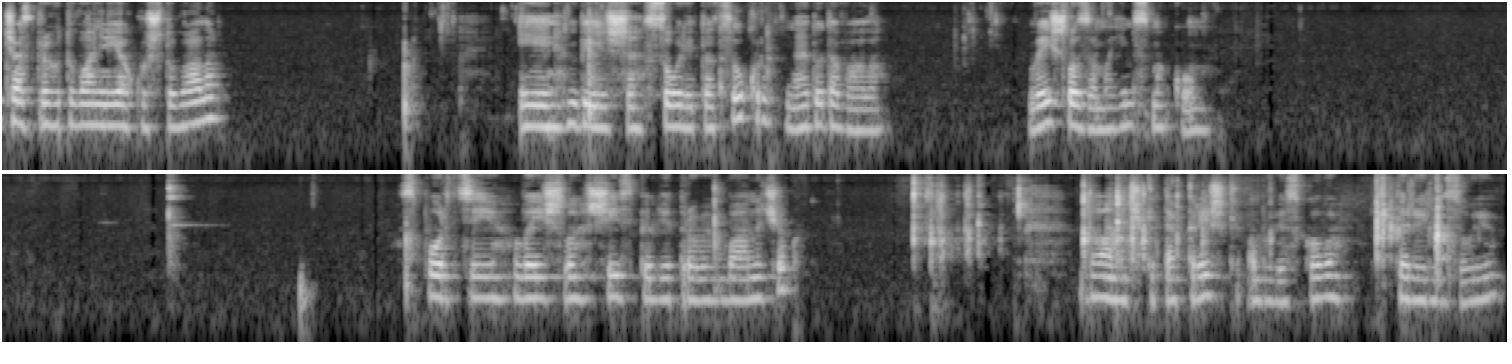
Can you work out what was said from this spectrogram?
Під час приготування я куштувала і більше солі та цукру не додавала. вийшло за моїм смаком. З порції вийшло 6 півлітрових баночок. Баночки та кришки обов'язково стерилізую.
